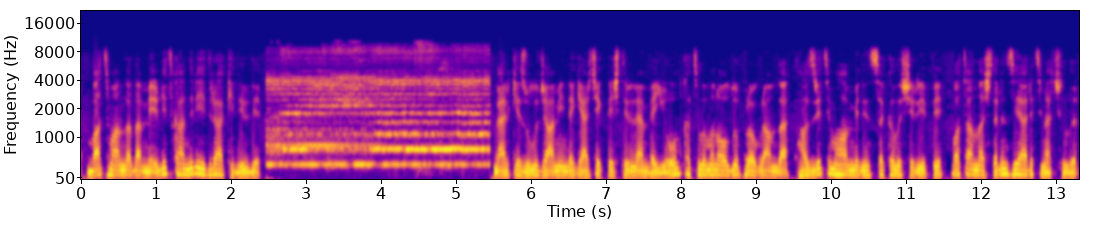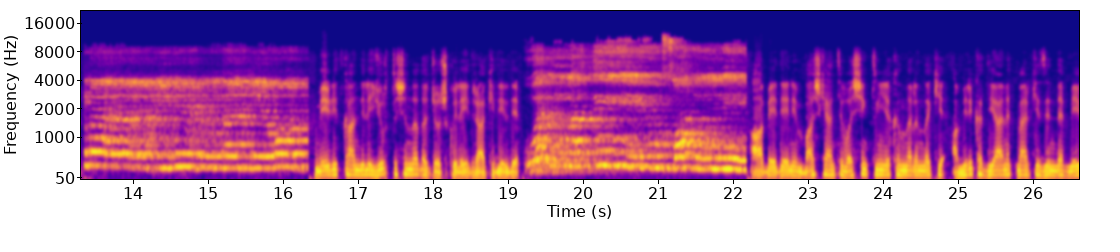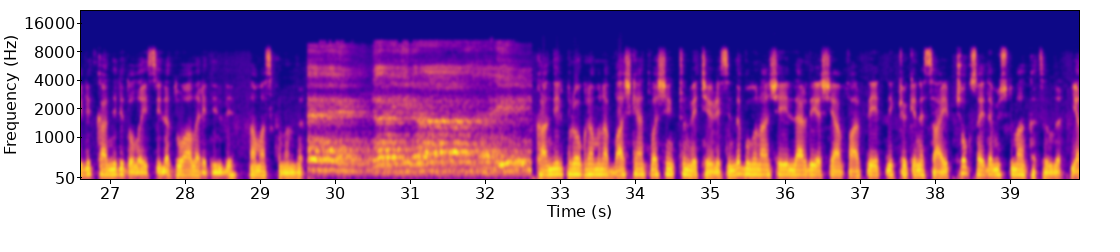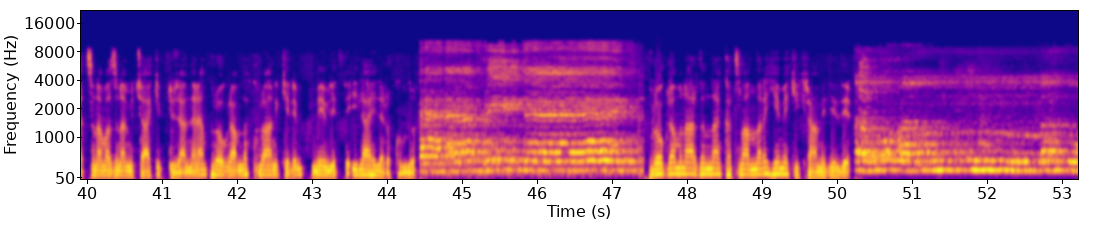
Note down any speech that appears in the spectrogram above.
Batman'da da Mevlid Kandili idrak edildi. Merkez Ulu Camii'nde gerçekleştirilen ve yoğun katılımın olduğu programda Hazreti Muhammed'in sakalı şerifi vatandaşların ziyaretine açıldı. Mevlid Kandili yurt dışında da coşkuyla idrak edildi. ABD'nin başkenti Washington yakınlarındaki Amerika Diyanet Merkezi'nde Mevlid Kandili dolayısıyla dualar edildi, namaz kılındı. Kandil programına başkent Washington ve çevresinde bulunan şehirlerde yaşayan farklı etnik kökene sahip çok sayıda Müslüman katıldı. Yatsı namazına mütakip düzenlenen programda Kur'an-ı Kerim, Mevlid ve ilahiler okundu. Programın ardından katılanlara yemek ikram edildi.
